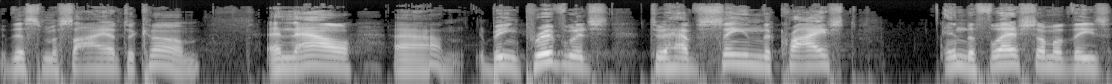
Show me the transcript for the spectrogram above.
this Messiah to come. And now, um, being privileged to have seen the Christ in the flesh, some of these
